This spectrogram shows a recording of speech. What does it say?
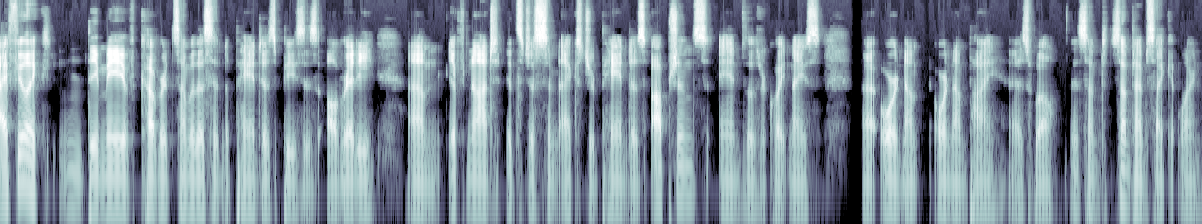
I feel like they may have covered some of this in the pandas pieces already. Um, if not, it's just some extra pandas options, and those are quite nice. Uh, or num or numpy as well, and some sometimes scikit-learn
